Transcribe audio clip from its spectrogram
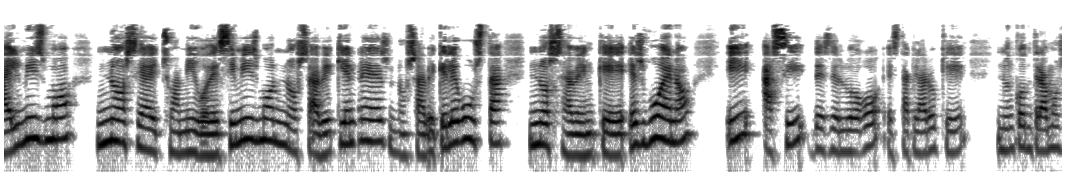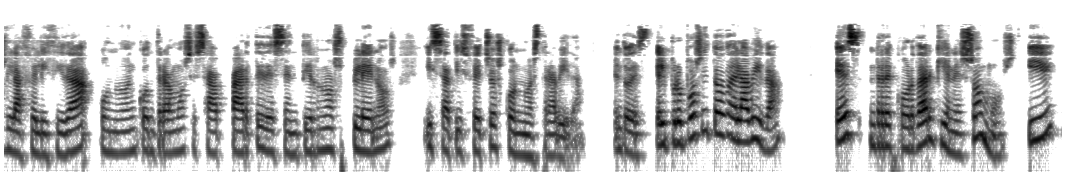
a, él mismo, no se ha hecho amigo de sí mismo, no sabe quién es, no sabe qué le gusta, no saben qué es bueno y así, desde luego, está claro que no encontramos la felicidad o no encontramos esa parte de sentirnos plenos y satisfechos con nuestra vida. Entonces, el propósito de la vida es recordar quiénes somos y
